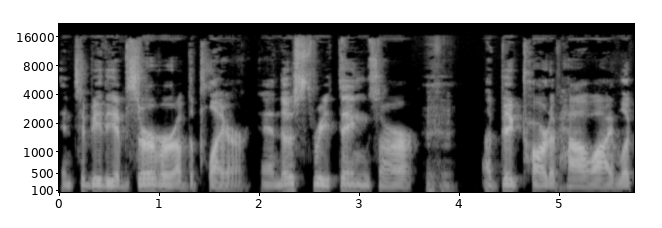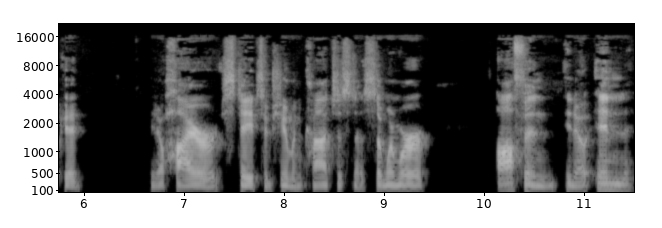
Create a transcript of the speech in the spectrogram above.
and to be the observer of the player. And those three things are mm-hmm. a big part of how I look at, you know, higher states of human consciousness. So when we're often, you know, in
